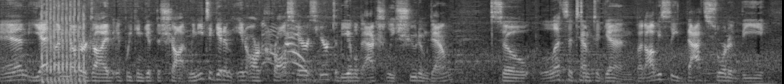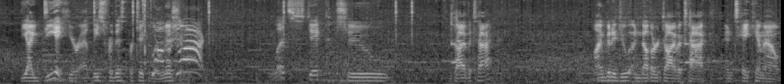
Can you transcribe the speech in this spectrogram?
And yet another dive if we can get the shot. We need to get him in our crosshairs here to be able to actually shoot him down. So let's attempt again. But obviously that's sort of the, the idea here, at least for this particular mission. Let's stick to dive attack. I'm going to do another dive attack and take him out.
